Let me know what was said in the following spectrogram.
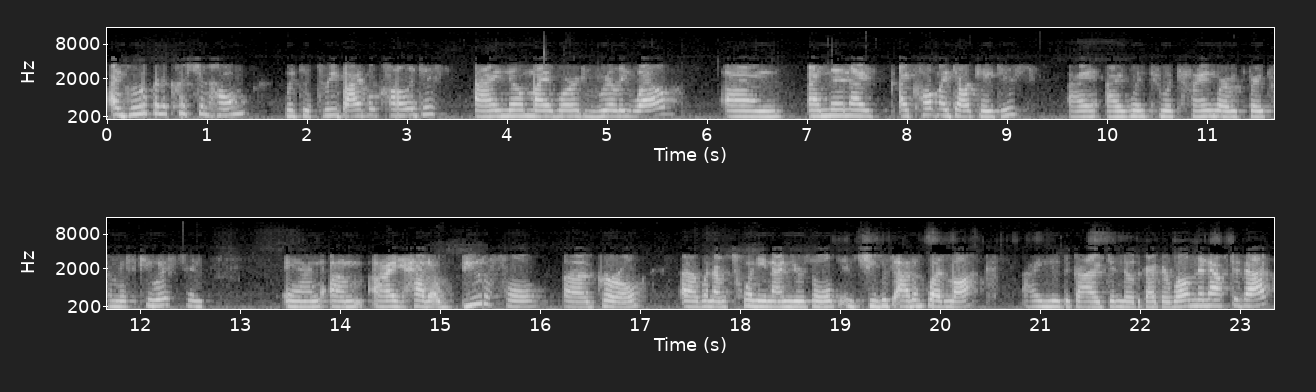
I grew up in a Christian home, went to three Bible colleges. I know my word really well. Um, and then I, I call it my dark ages. I, I went through a time where I was very promiscuous and, and, um, I had a beautiful, uh, girl, uh, when I was 29 years old and she was out of wedlock. I knew the guy, didn't know the guy very well. And then after that,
